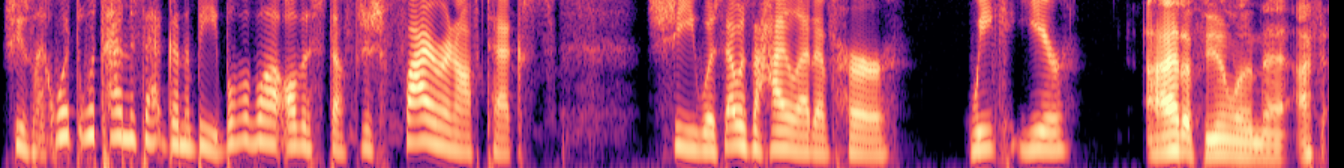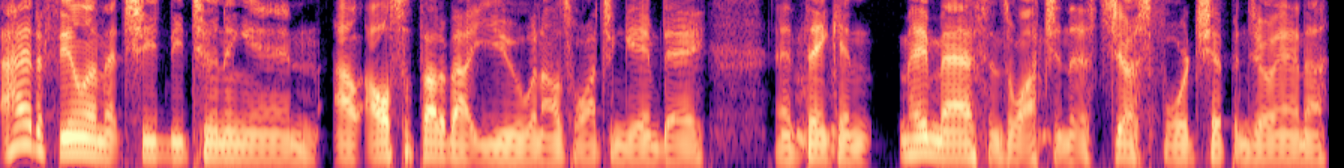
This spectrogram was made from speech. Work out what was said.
She's like, what, what time is that going to be? Blah, blah, blah. All this stuff. Just firing off texts. She was, that was the highlight of her week, year, I had a feeling that I, I, had a feeling that she'd be tuning in. I also thought about you when I was watching game day, and thinking maybe Madison's watching this just for Chip and Joanna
